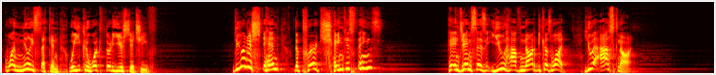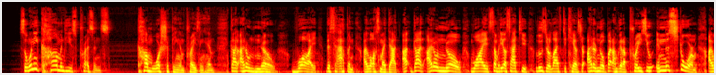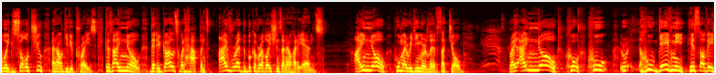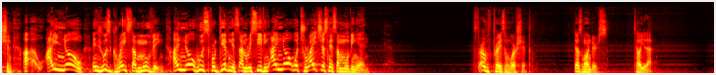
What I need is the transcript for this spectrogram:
one millisecond what you could work 30 years to achieve. Do you understand the prayer changes things? And James says, You have not because what? You ask not. So when you come into his presence, come worshiping and praising him. God, I don't know why this happened. I lost my dad. I, God, I don't know why somebody else had to lose their life to cancer. I don't know, but I'm going to praise you in the storm. I will exalt you and I'll give you praise because I know that regardless what happens, I've read the book of Revelations. I know how it ends. I know who my Redeemer lives, like Job. Right? I know who, who who gave me his salvation. I, I know in whose grace I'm moving. I know whose forgiveness I'm receiving. I know which righteousness I'm moving in. Start with praise and worship. It does wonders. I'll tell you that.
